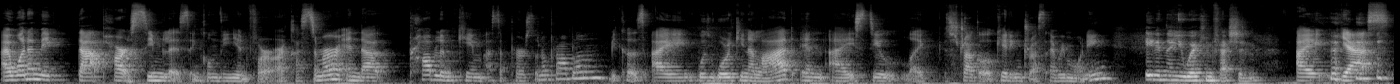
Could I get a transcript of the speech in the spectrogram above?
i want to make that part seamless and convenient for our customer. And that problem came as a personal problem because i was working a lot and i still like struggle getting dressed every morning. Even though you work in fashion. I yes.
